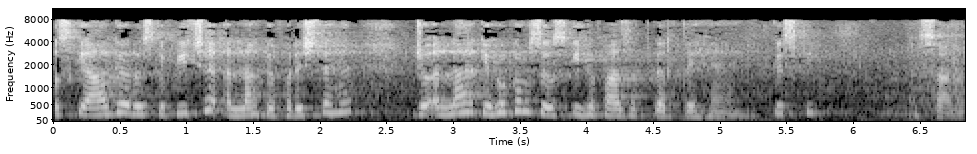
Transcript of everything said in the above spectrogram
اس کے آگے اور اس کے پیچھے اللہ کے فرشتے ہیں جو اللہ کے حکم سے اس کی حفاظت کرتے ہیں۔ کس کی؟ انسانوں۔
